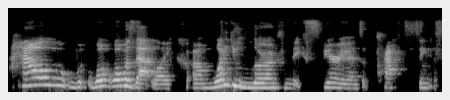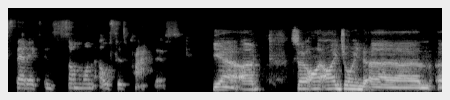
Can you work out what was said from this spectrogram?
How what, what was that like? Um, what did you learn from the experience of practicing aesthetics in someone else's practice? Yeah, um, so I, I joined um, a,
